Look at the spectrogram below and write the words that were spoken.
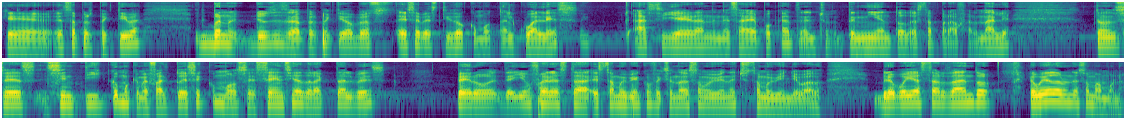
que esa perspectiva. Bueno, yo desde la perspectiva veo ese vestido como tal cual es. Así eran en esa época, de hecho, tenían toda esta parafernalia. Entonces sentí como que me faltó ese como esencia drag tal vez, pero de ahí en fuera está, está muy bien confeccionado, está muy bien hecho, está muy bien llevado. Le voy a estar dando, le voy a dar un eso mamona.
